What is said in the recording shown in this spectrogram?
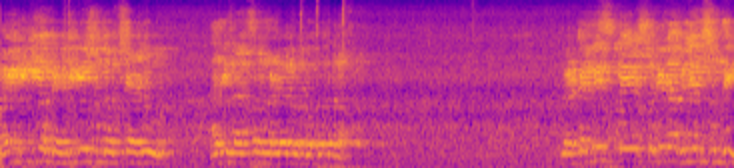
బయటికి ఒక ఎడ్యుకేషన్ వచ్చాడు అది నల్సన్ మండేల గొప్పతనం. మరి టెన్నిస్ ప్లేయర్ సరీనా విలియమ్స్ ఉంది.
